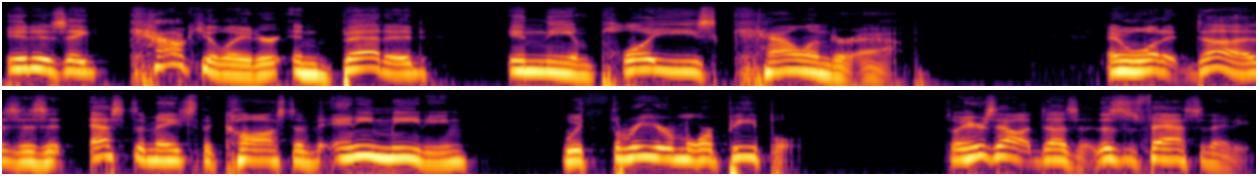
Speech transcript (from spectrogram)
it is a calculator embedded in the employee's calendar app. And what it does is it estimates the cost of any meeting with three or more people. So here's how it does it. This is fascinating.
